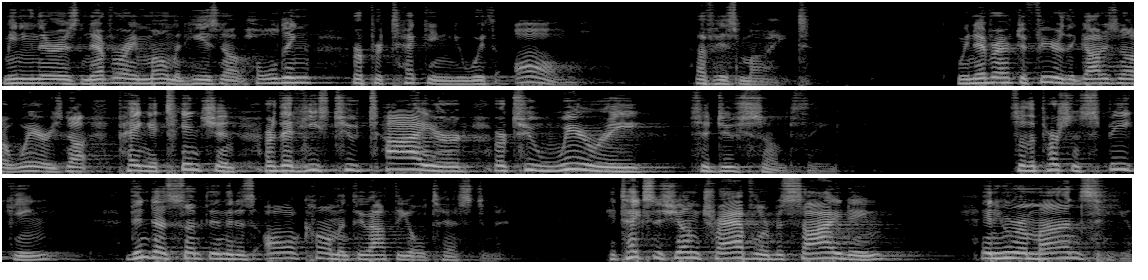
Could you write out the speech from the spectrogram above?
Meaning there is never a moment He is not holding or protecting you with all of His might. We never have to fear that God is not aware, He's not paying attention, or that He's too tired or too weary to do something. So the person speaking then does something that is all common throughout the Old Testament. He takes this young traveler beside him and he reminds him.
